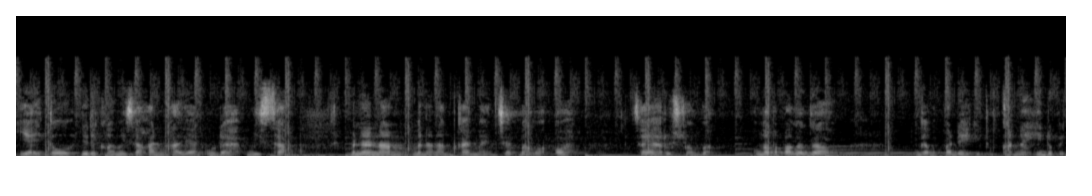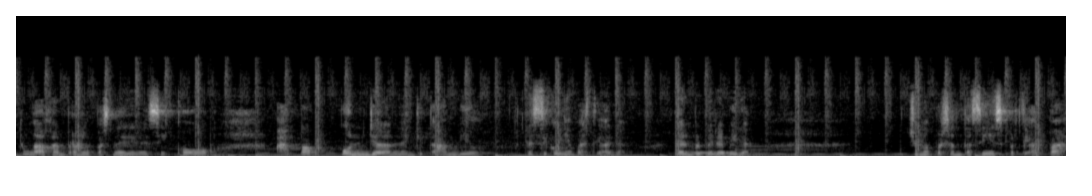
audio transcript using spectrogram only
ya itu. Jadi kalau misalkan kalian udah bisa menanam menanamkan mindset bahwa oh saya harus coba oh nggak apa-apa gagal? Nggak apa-apa deh gitu. Karena hidup itu nggak akan pernah lepas dari resiko. Apa pun jalan yang kita ambil resikonya pasti ada dan berbeda-beda. Cuma presentasinya seperti apa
